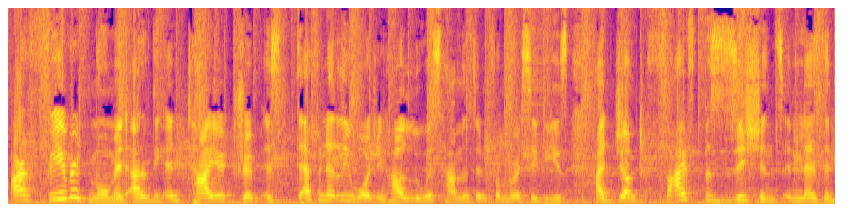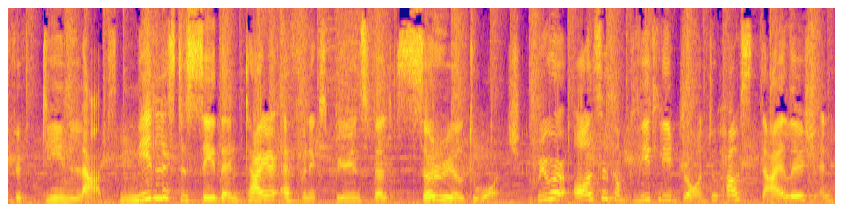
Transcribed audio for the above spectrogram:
Our favorite moment out of the entire trip is definitely watching how Lewis Hamilton from Mercedes had jumped 5 positions in less than 15 laps. Needless to say, the entire F1 experience felt surreal to watch. We were also completely drawn to how stylish and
